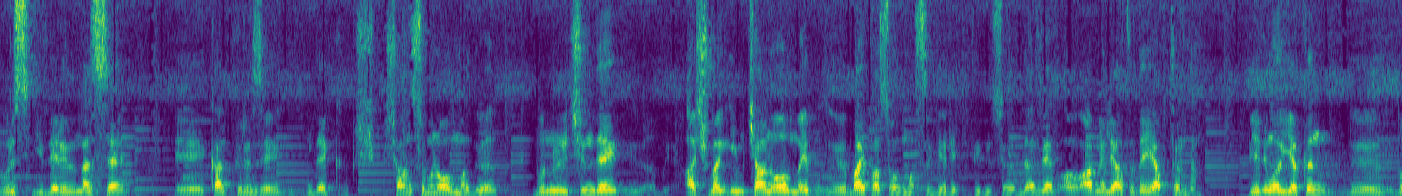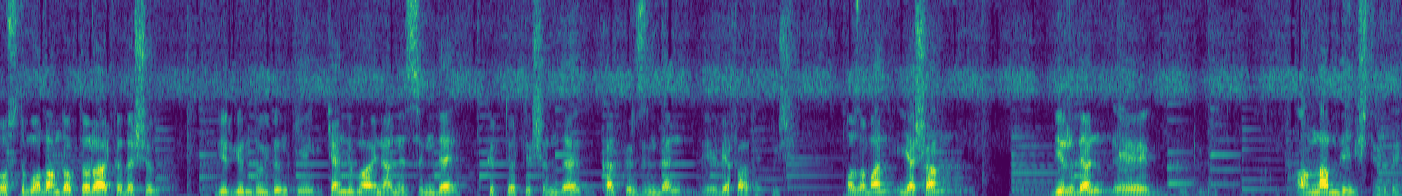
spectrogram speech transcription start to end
Bu risk giderilmezse kalp krizinde şansımın olmadığı, bunun için de açma imkanı olmayıp bypass olması gerektiğini söylediler ve o ameliyatı da yaptırdım. Benim o yakın dostum olan doktor arkadaşım bir gün duydum ki kendi muayenehanesinde 44 yaşında kalp krizinden vefat etmiş. O zaman yaşam birden e, anlam değiştirdi.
